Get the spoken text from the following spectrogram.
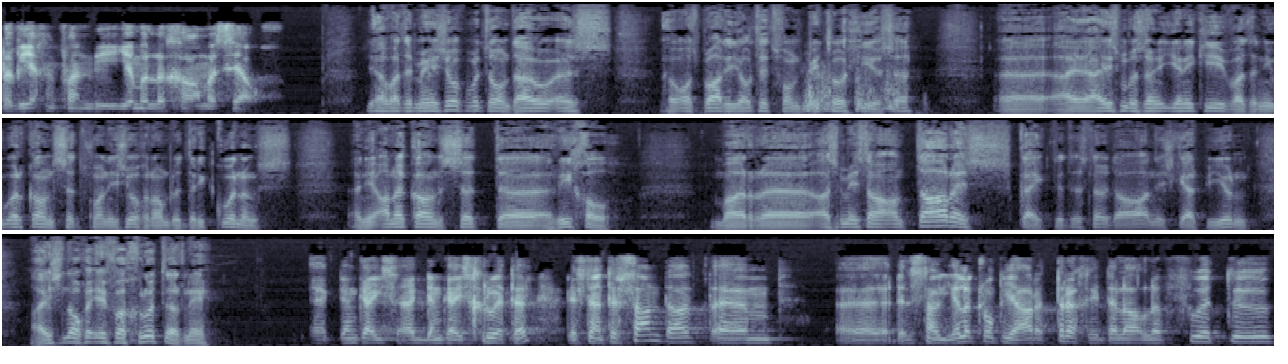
beweging van die hemelliggame self. Ja, wat die mense ook moet onthou is uh, ons praat die hele tyd van Betelgeuse. Uh hy hy is mos nou enetjie wat aan die oorkant sit van die sogenaamde drie konings. Aan die ander kant sit uh Rigel. Maar uh as mens na Antares kyk, dit is nou daar aan die Skorpioen. Hy's nog effe groter, né? Nee? Ek dink hy's ek dink hy's groter. Dit is nou interessant dat ehm um, uh dit is nou 'n hele klomp jare terug het hulle al 'n foto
